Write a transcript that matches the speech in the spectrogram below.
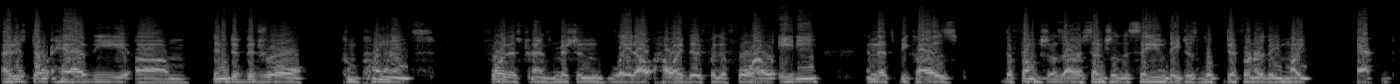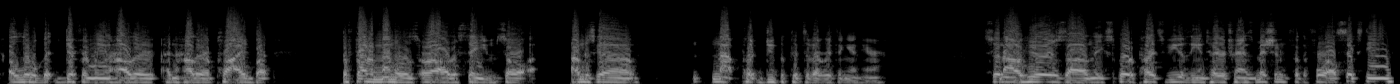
I just don't have the um, individual components for this transmission laid out how I did for the 4L80. And that's because the functions are essentially the same. They just look different, or they might act a little bit differently in how they're and how they're applied. But the fundamentals are all the same. So I'm just gonna not put duplicates of everything in here. So now here's um, the exploded parts view of the entire transmission for the 4L60,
